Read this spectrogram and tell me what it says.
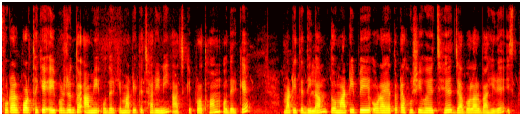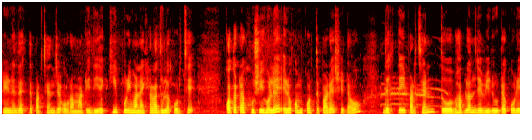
ফোটার পর থেকে এই পর্যন্ত আমি ওদেরকে মাটিতে ছাড়িনি। আজকে প্রথম ওদেরকে মাটিতে দিলাম। তো মাটি পেয়ে ওরা এতটা খুশি হয়েছে যা বলার বাহিরে। স্ক্রিনে দেখতে পাচ্ছেন যে ওরা মাটি দিয়ে কি পরিমাণে খেলাধুলা করছে, কতটা খুশি হলে এরকম করতে পারে সেটাও দেখতেই পারছেন। তো ভাবলাম যে ভিডিওটা করে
